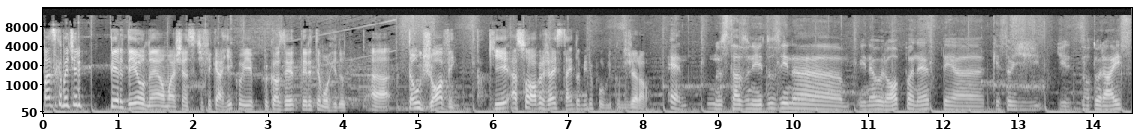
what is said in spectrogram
basicamente ele perdeu né, uma chance de ficar rico e por causa dele ter morrido uh, tão jovem que a sua obra já está em domínio público no geral. É, nos Estados Unidos e na, e na Europa, né, tem a questão de direitos autorais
